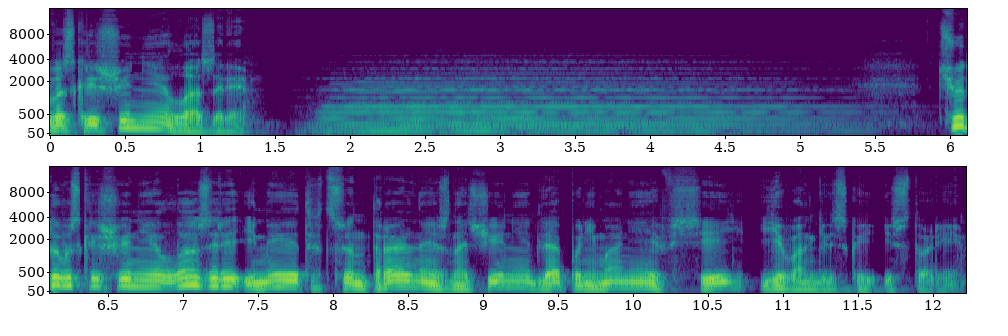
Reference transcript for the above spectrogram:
Воскрешение Лазаря Чудо воскрешения Лазаря имеет центральное значение для понимания всей евангельской истории.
